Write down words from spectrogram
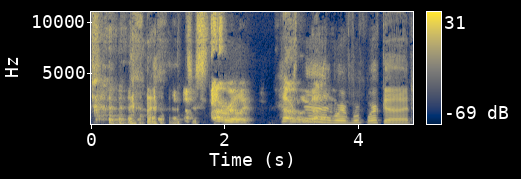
Just Not really. Not really. yeah, we're, we're we're good.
